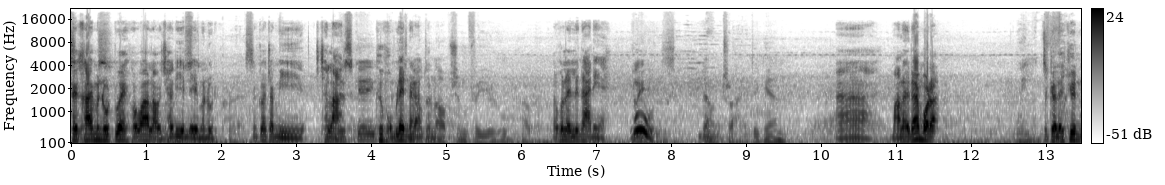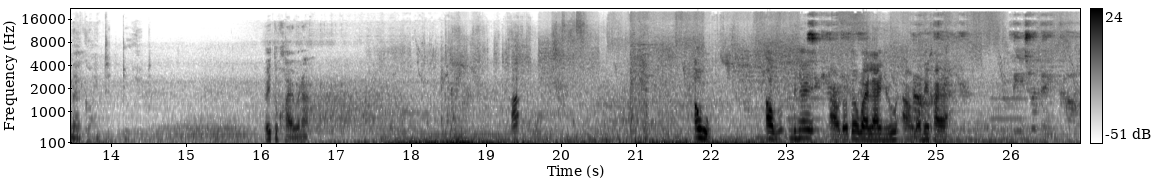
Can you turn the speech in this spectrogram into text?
คล้ายๆมนุษย์ด้วย เพราะว่าเราใช้ DNA มนุษย์ Impressive. มันก็จะมีฉลาด Escape คือผมเล่น is นะแหละ not an option for you, however. เราก็เลยเล่นได้นี่ไง อ่า มาเลยได้หมดอะมันเกิดอะไรขึ้นน่ะ going to do it. เฮ้ยตัวใครวะน่ะอะเอ้า เอ้าไม่ใช่ เอ้าดรไวแรงอยู่นู่นเอ้าแล้วนี่ใครอะ Please remain calm.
